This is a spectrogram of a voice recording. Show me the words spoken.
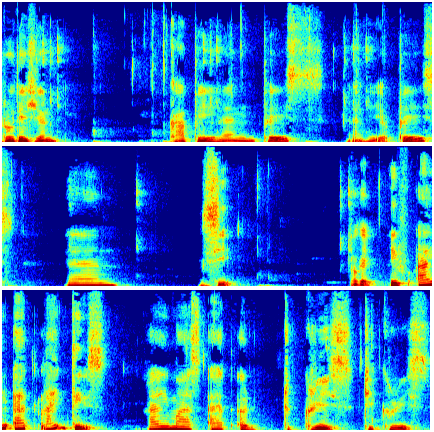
rotation copy and paste and here paste and z. Okay if I add like this I must add a decrease decrease.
